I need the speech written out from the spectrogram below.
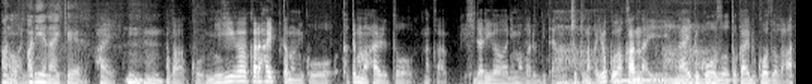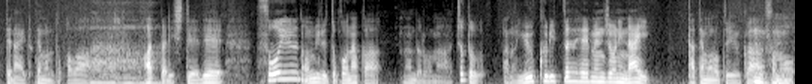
あのありえない系。はい、うんうん。なんかこう右側から入ったのにこう建物入るとなんか左側に曲がるみたいな。ちょっとなんかよくわかんない内部構造と外部構造が合ってない建物とかはああったりして。でそういうのを見るとこうなんかなんだろうな。ちょっとあのユークリッド平面上にない建物というか、うんうん。その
